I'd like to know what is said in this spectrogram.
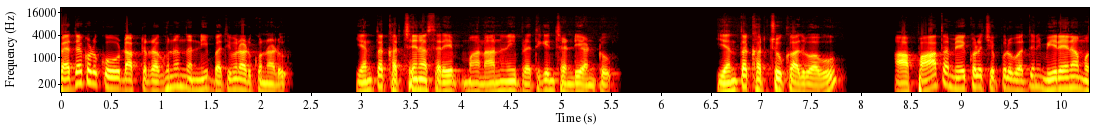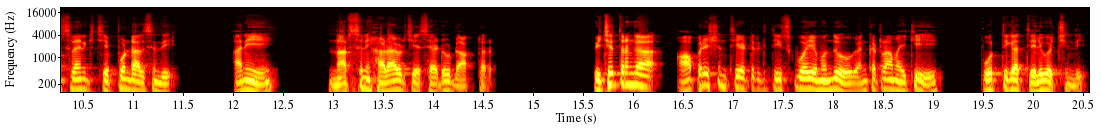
పెద్ద కొడుకు డాక్టర్ రఘునందన్ని బతిమలాడుకున్నాడు. ఎంత ఖర్చైనా సరే మా నాన్నని బ్రతికించండి అంటూ. ఎంత ఖర్చు కాదు బాబు. ఆ పాత మేకుల చెప్పుల వద్దని మీరైనా ముసలానికి చెప్పుండాల్సింది అని నర్సుని హడావిడి చేశాడు డాక్టర్. విచిత్రంగా ఆపరేషన్ థియేటర్కి తీసుకుపోయే ముందు వెంకట్రామయ్యకి పూర్తిగా తెలివచ్చింది.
